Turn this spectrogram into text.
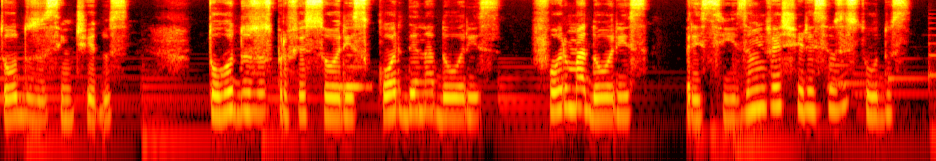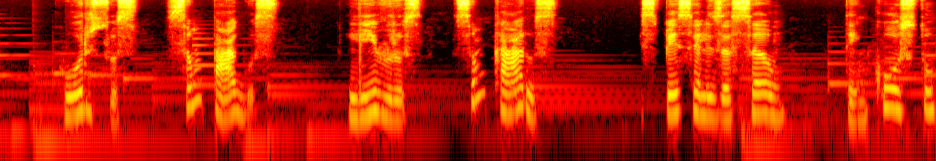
todos os sentidos. Todos os professores, coordenadores, formadores precisam investir em seus estudos. Cursos são pagos, livros são caros, especialização tem custo,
